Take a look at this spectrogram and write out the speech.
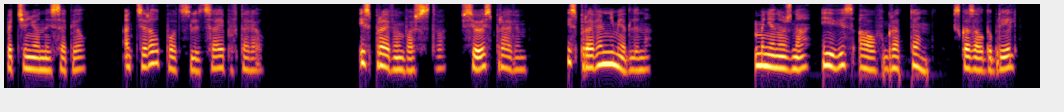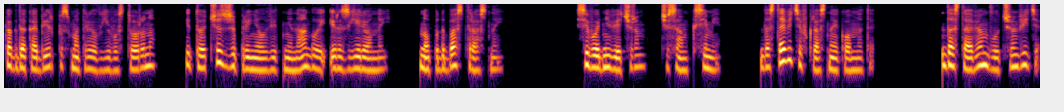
Подчиненный сопел, оттирал пот с лица и повторял. «Исправим, вашество, все исправим. Исправим немедленно». «Мне нужна Ивис Ауф Граттен», — сказал Габриэль, когда Кабир посмотрел в его сторону и тотчас же принял вид не наглый и разъяренный, но подобострастный. «Сегодня вечером, часам к семи. Доставите в красные комнаты?» «Доставим в лучшем виде».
